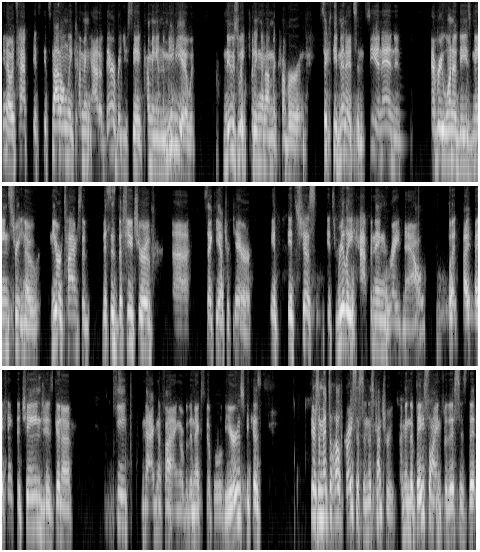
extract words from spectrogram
you know, it's, hap- it's it's not only coming out of there, but you see it coming in the media with Newsweek putting it on the cover and 60 Minutes and CNN and every one of these mainstream, you know, New York Times said this is the future of uh, psychiatric care. It, it's just, it's really happening right now. But I, I think the change is going to keep magnifying over the next couple of years because there's a mental health crisis in this country. I mean, the baseline for this is that,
